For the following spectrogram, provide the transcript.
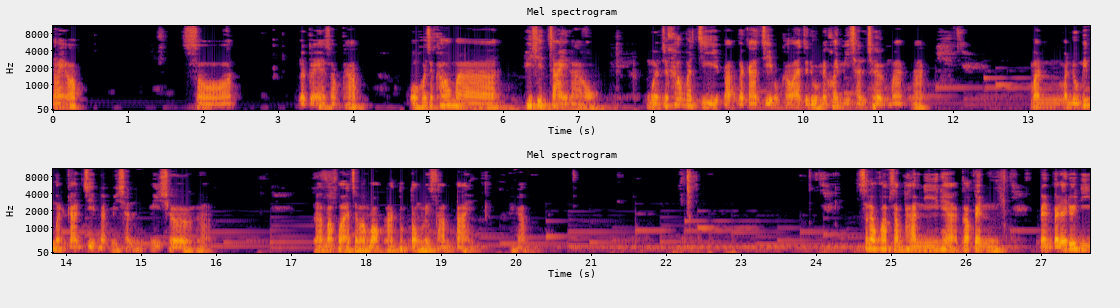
Knight of Sword แล้วก็ Ace of Cups โอ้เขาจะเข้ามาพิชิตใจเรา เหมือนจะเข้ามาจีบอะแต่การจีบของเขาอาจจะดูไม่ค่อยมีชั้นเชิงมากนัก มันมันดูไม่เหมือนการจีบแบบมีชั้นมีเชิงอะนะบางคนอาจจะมาบอกรักตรงๆด้วยซ้ำไปนะครับสำหรับความสัมพันธ์นี้เนี่ยก็เป็นเป็นไปได้ด้วยดี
